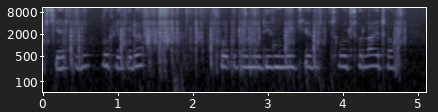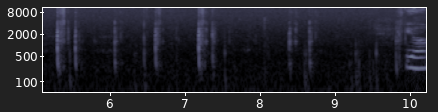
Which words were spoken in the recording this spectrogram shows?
Ist jetzt wieder? Wirklich, oder? Ich folge dann mal diesen Weg hier zurück zur Leiter. Ja.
